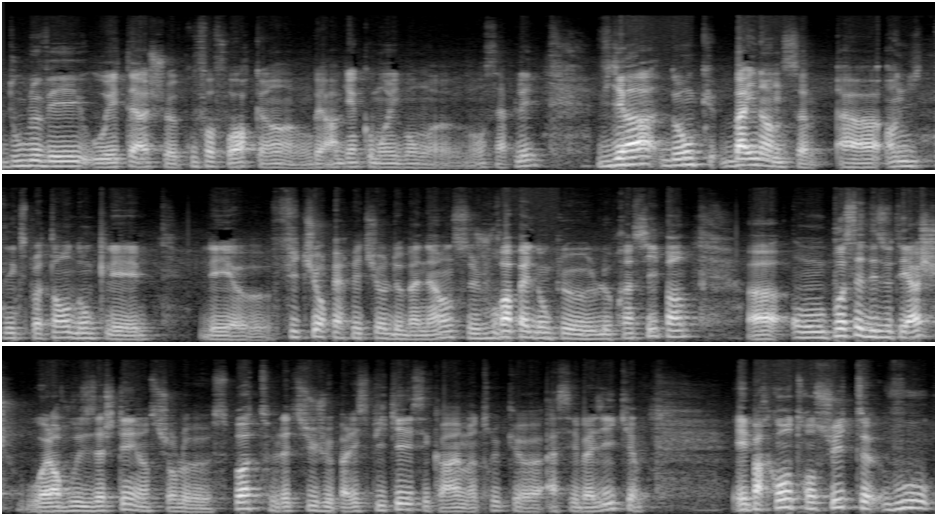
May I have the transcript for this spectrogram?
W ou ETH Proof of Work, hein, on verra bien comment ils vont, euh, s'appeler, via donc Binance, euh, en exploitant donc les, les euh, features perpétuelles de Binance. Je vous rappelle donc le, principe. Hein. on possède des ETH, ou alors vous les achetez hein, sur le spot. Là-dessus, je ne vais pas l'expliquer, c'est quand même un truc assez basique. Et par contre, ensuite, vous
